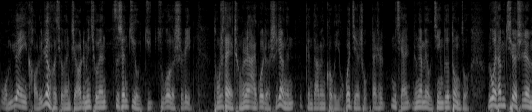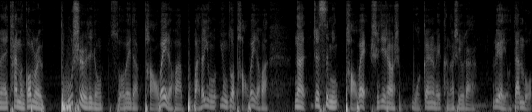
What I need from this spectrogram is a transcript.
我们愿意考虑任何球员，只要这名球员自身具有足足够的实力。同时，他也承认爱国者实际上跟跟 Devin Cook 有过接触，但是目前仍然没有进一步的动作。如果他们确实认为 Ty Montgomery 不是这种所谓的跑位的话，不把它用用作跑位的话，那这四名跑位实际上是我个人认为可能是有点略有单薄。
